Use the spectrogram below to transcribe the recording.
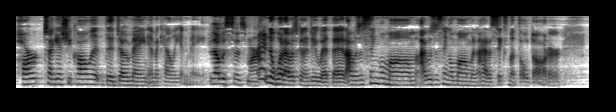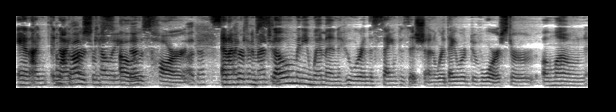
parked, I guess you call it, the domain Emma Kelly and me. that was so smart. I didn't know what I was going to do with it. I was a single mom. I was a single mom when I had a six month old daughter. And I and Oh, I gosh, heard from Kelly, oh it was hard. uh, that's- and I heard from imagine. so many women who were in the same position where they were divorced or alone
